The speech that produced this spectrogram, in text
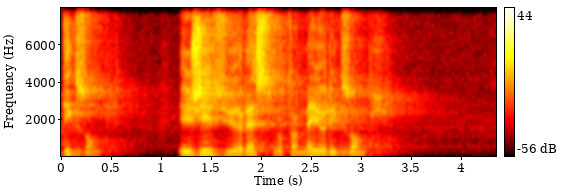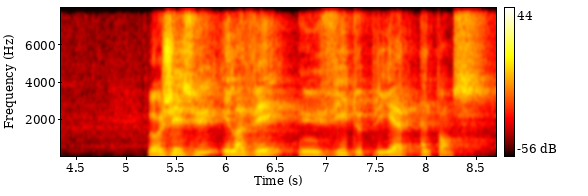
d'exemples. Et Jésus reste notre meilleur exemple. Alors Jésus, il avait une vie de prière intense.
